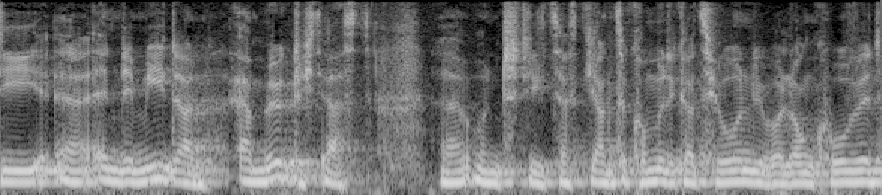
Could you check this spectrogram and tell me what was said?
die äh, Endemie dann ermöglicht erst. Äh, und die, die ganze Kommunikation über Long-Covid,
